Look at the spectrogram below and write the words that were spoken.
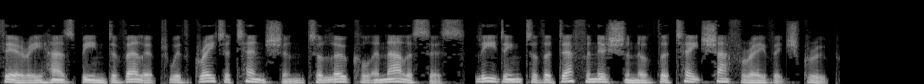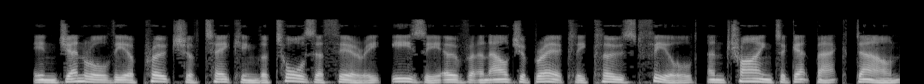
theory has been developed with great attention to local analysis, leading to the definition of the Tate-Shafarevich group. In general the approach of taking the torsor theory, easy over an algebraically closed field, and trying to get back down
